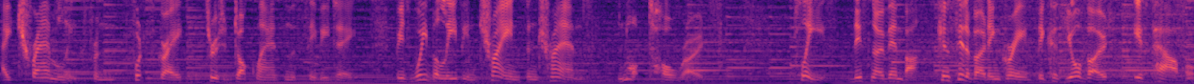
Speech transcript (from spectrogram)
a tram link from Footscray through to Docklands and the CBD. Because we believe in trains and trams, not toll roads. Please, this November, consider voting Green because your vote is powerful.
